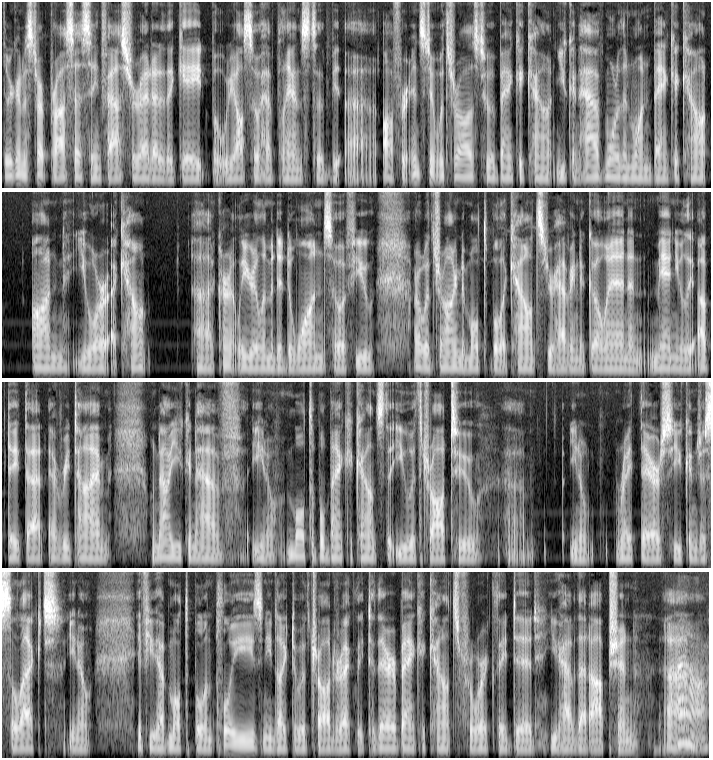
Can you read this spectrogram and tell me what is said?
they're going to start processing faster right out of the gate. But we also have plans to be, uh, offer instant withdrawals to a bank account. You can have more than one bank account on your account uh, currently, you're limited to one. So if you are withdrawing to multiple accounts, you're having to go in and manually update that every time. Well, now you can have you know multiple bank accounts that you withdraw to. Um, you know, right there. So you can just select, you know, if you have multiple employees and you'd like to withdraw directly to their bank accounts for work they did, you have that option. Um, wow.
